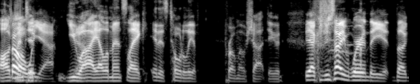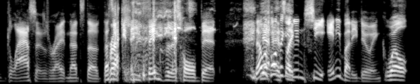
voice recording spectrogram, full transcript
Oh augmented well, yeah, UI elements. Like it is totally a promo shot, dude. yeah, because she's not even wearing the the glasses, right? And that's the that's Right. the key thing for this whole bit. That Yeah, was one thing like- I didn't see anybody doing. Well,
